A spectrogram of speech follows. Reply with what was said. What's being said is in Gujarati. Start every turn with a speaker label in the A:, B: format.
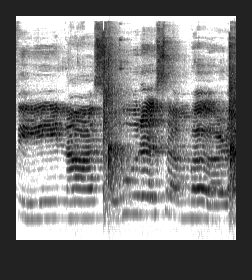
A: ભક્તિના સુર સંભળા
